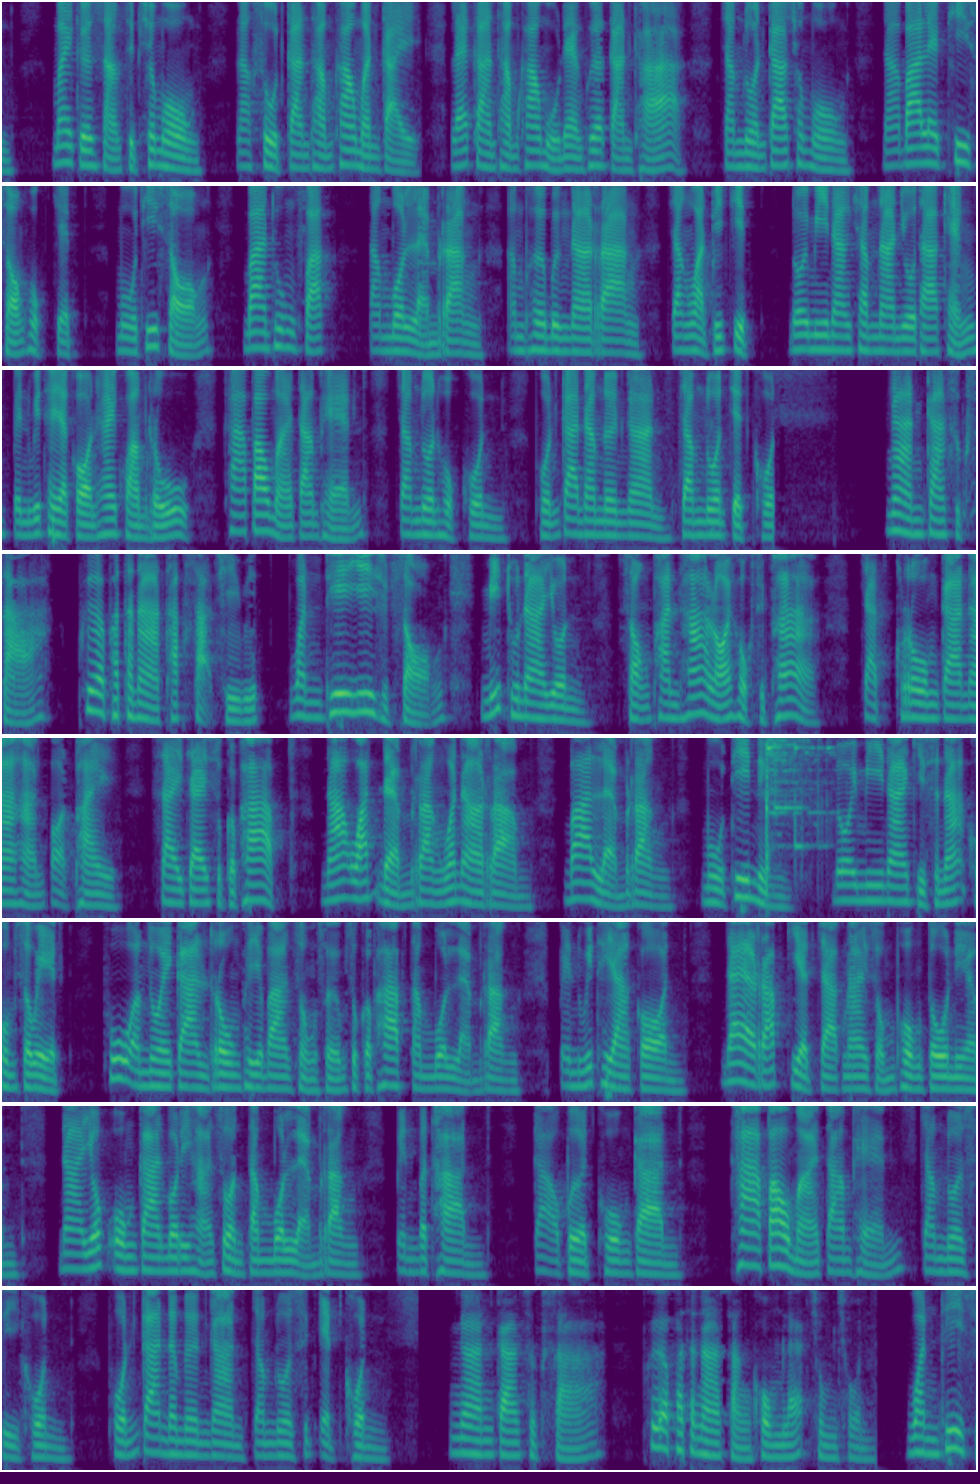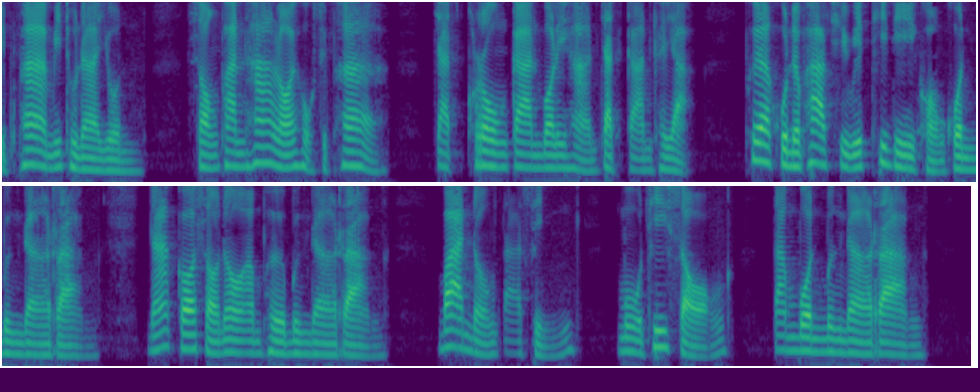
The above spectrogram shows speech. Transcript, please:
ไม่เกิน 30 ชั่วโมง หลักสูตรการทำข้าวมันไก่ และการทำข้าวหมูแดงเพื่อการค้า จำนวน 9 ชั่วโมง ณ บ้านเลขที่ 267 หมู่ที่ 2 บ้านทุ่งฟัก ตำบลแหลมรัง อำเภอบึงนาราง จังหวัดพิจิตร โดยมีนางชำนาญโยธาแข็งเป็นวิทยากรให้ความรู้ ค่าเป้าหมายตามแผน จำนวน 6 คน ผลการดำเนินงาน จำนวน 7 คน งานการศึกษา เพื่อพัฒนาทักษะชีวิต วันที่ 22 มิถุนายน 2565 จัดโครงการอาหารปลอดภัย ใส่ใจสุขภาพ ณ วัดแหลมรังวนาราม บ้านแหลมรัง หมู่ที่หนึ่งโดยมีนายกฤษณะคมเสวตผู้อำนวยการโรงพยาบาลส่งเสริมสุขภาพตำบลแหลมรัง เป็นวิทยากร ได้รับเกียรติจากนายสมพงษ์โตเนียม นายกองค์การบริหารส่วนตำบลแหลมรัง เป็นประธาน กล่าวเปิดโครงการ ค่าเป้าหมายตามแผนจำนวน 4 คน ผลการดำเนินงานจำนวน 11 คน งานการศึกษา เพื่อพัฒนาสังคมและชุมชน วันที่ 15 มิถุนายน 2565 จัดโครงการบริหารจัดการขยะ เพื่อคุณภาพชีวิตที่ดีของคนบึงนาราง ณ กศนอำเภอบึงนาราง บ้านหนองตาสิง หมู่ที่สองตำบลบึงนาราง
